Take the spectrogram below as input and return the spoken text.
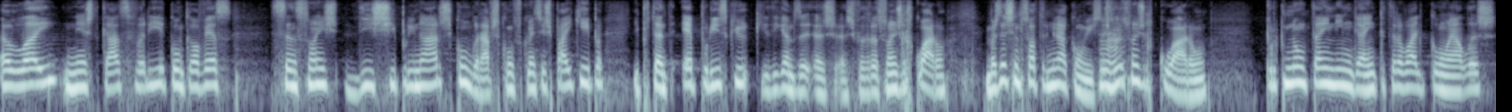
a lei, neste caso, faria com que houvesse sanções disciplinares com graves consequências para a equipa. E, portanto, é por isso que, que digamos, as, as, federações recuaram. Mas deixem-me só terminar com isto. As uhum. federações recuaram porque não tem ninguém que trabalhe com elas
